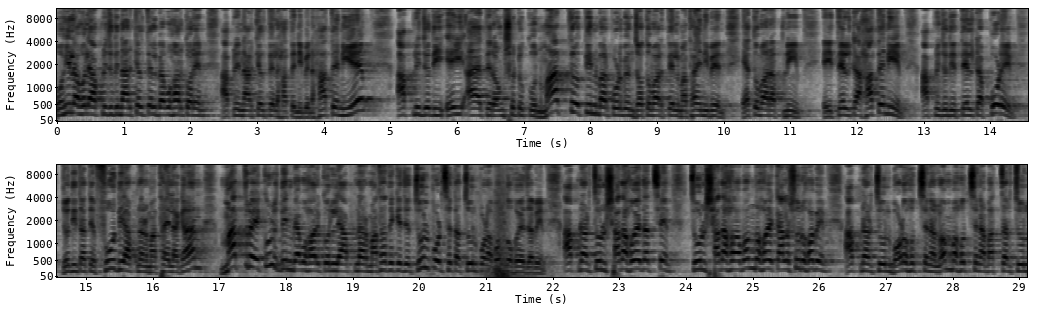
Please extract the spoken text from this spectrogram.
মহিলা হলে আপনি যদি নারকেল তেল ব্যবহার করেন, আপনি নারকেল তেল হাতে নেবেন। হাতে নিয়ে আপনি যদি এই আয়াতের অংশটুকুন মাত্র তিনবার পড়বেন, যতবার তেল মাথায় নেবেন, এতবার আপনি এই তেলটা হাতে নিয়ে আপনি যদি তেলটা পড়ে, যদি তাতে ফু দিয়ে আপনার মাথায় লাগান, মাত্র একুশ দিন ব্যবহার করলে আপনার মাথা থেকে যে চুল পড়ছে, তা চুল পড়া বন্ধ হয়ে যাবে। আপনার চুল সাদা হয়ে যাচ্ছে, চুল সাদা হওয়া বন্ধ হয়ে কালো শুরু হবে। আপনার চুল বড় হচ্ছে না, লম্বা হচ্ছে না, বাচ্চার চুল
